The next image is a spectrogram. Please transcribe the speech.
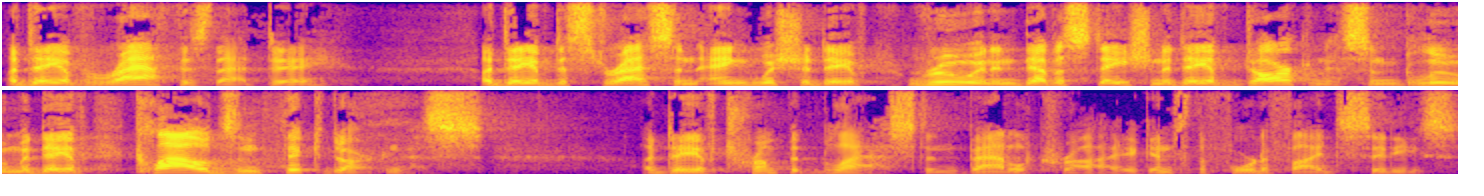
A day of wrath is that day, a day of distress and anguish, a day of ruin and devastation, a day of darkness and gloom, a day of clouds and thick darkness, a day of trumpet blast and battle cry against the fortified cities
